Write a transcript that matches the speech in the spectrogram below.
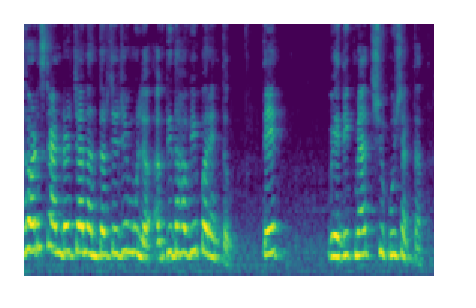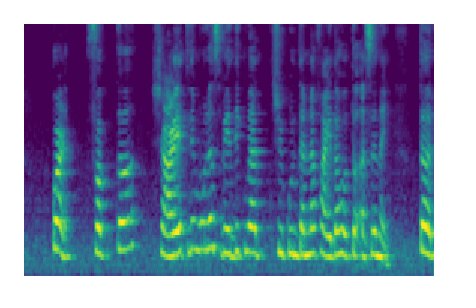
थर्ड स्टँडर्डच्या नंतरचे जे मुलं अगदी दहावीपर्यंत ते वेदिक मॅथ शिकू शकतात. पण फक्त शाळेतली मुलंच वेदिक मॅथ शिकून त्यांना फायदा होतो असं नाही. तर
